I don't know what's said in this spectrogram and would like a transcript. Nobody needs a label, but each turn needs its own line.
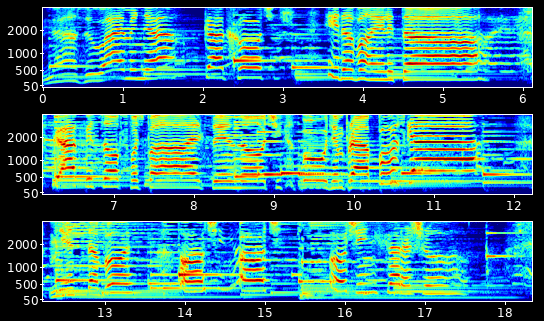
Называй меня как хочешь и давай летать Как песок сквозь пальцы ночи будем пропускать Мне с тобой очень-очень-очень хорошо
